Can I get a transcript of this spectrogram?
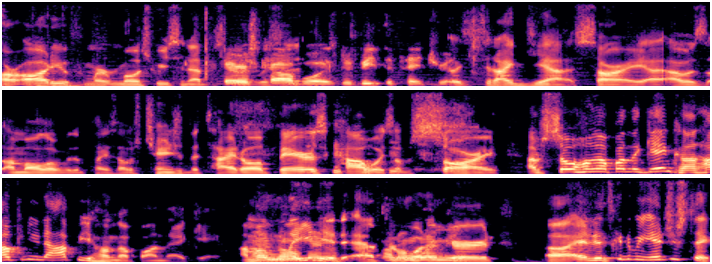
Our audio from our most recent episode. Bears Cowboys. We beat the Patriots. Did I? Yeah, sorry. I, I was. I'm all over the place. I was changing the title. Bears Cowboys. I'm sorry. I'm so hung up on the game, Con. How can you not be hung up on that game? I'm know, elated. After what occurred. Uh, and it's going to be interesting.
